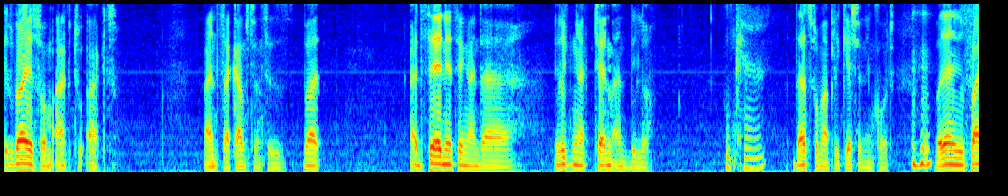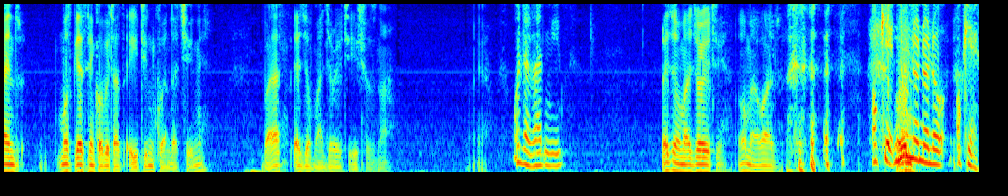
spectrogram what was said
It varies from act to act and circumstances, but I'd say anything under you're looking at 10 and below. Okay. That's from application in court. Mm-hmm. But then you'll find most guys think of it as 18 kwenda chini, but that's edge of majority issues now. What does that mean? Edge of majority, oh my word. Okay, no, no, no, no. Okay,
